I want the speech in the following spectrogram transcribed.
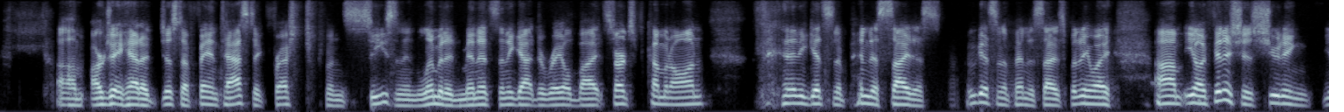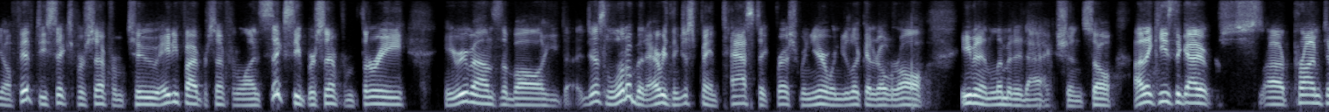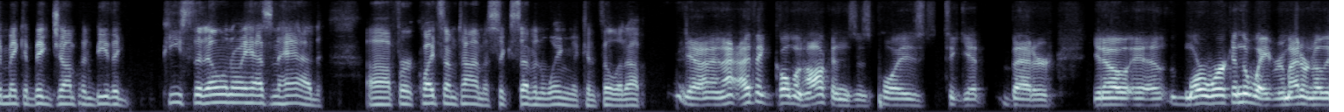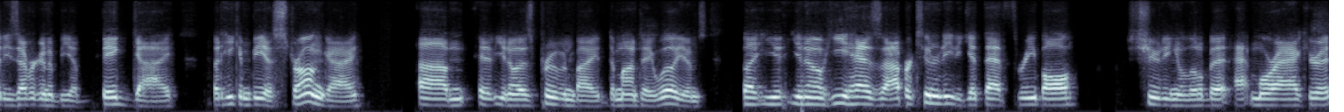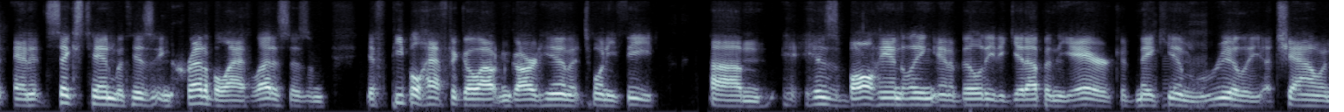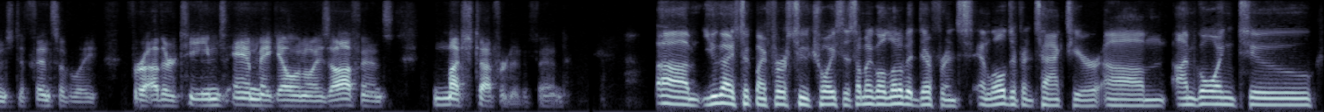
Um, RJ had a just a fantastic freshman season in limited minutes. Then he got derailed by it, starts coming on, then he gets an appendicitis. Who gets an appendicitis? But anyway, um, you know, he finishes shooting, you know, 56% from two, 85% from the line, 60% from three. He rebounds the ball. He just a little bit of everything, just fantastic freshman year when you look at it overall, even in limited action. So I think he's the guy uh, primed to make a big jump and be the piece that Illinois hasn't had uh, for quite some time, a six seven wing that can fill it up. Yeah, and I, I think Coleman Hawkins is poised to get better. You know, uh, more work in the weight room. I don't know that he's ever going to be a big guy, but he can be a strong guy. Um, it, you know, as proven by Da'Monte Williams. But you, you know, he has the opportunity to get that three ball shooting a little bit at more accurate. And at six ten, with his incredible athleticism, if people have to go out and guard him at twenty feet, um, his ball handling and ability to get up in the air could make him really a challenge defensively for other teams and make Illinois' offense much tougher to defend. Um, you guys took my first two choices. So I'm going to go a little bit different and a little different tact here. Um, I'm going to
